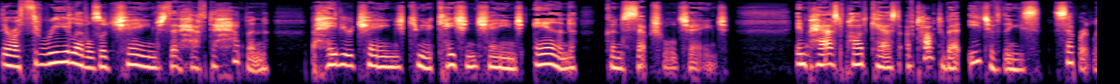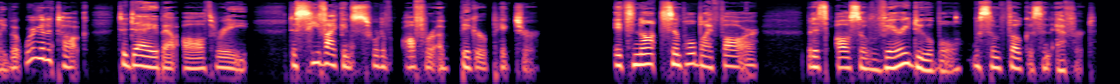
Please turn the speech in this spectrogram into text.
there are three levels of change that have to happen behavior change, communication change, and conceptual change. In past podcasts, I've talked about each of these separately, but we're going to talk today about all three to see if I can sort of offer a bigger picture. It's not simple by far, but it's also very doable with some focus and effort.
